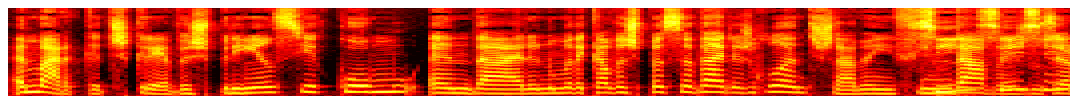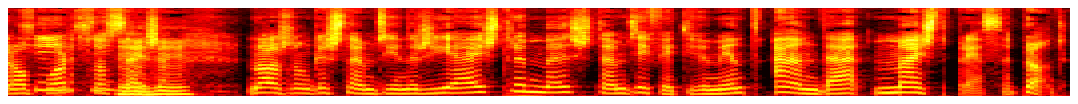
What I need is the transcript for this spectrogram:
A marca descreve a experiência como andar numa daquelas passadeiras rolantes, sabem, infindáveis dos sim, aeroportos, sim, ou sim. seja, nós não gastamos energia extra, mas estamos efetivamente a andar mais depressa. Pronto.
